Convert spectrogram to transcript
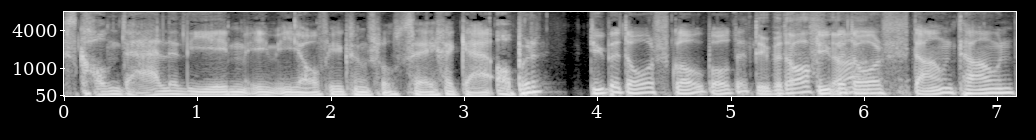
Skandale im, im, in Anführungs- und Schlusszeichen gegeben. Aber Dübendorf, glaube ich, oder? Dübendorf, Dübendorf, ja. Downtown.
